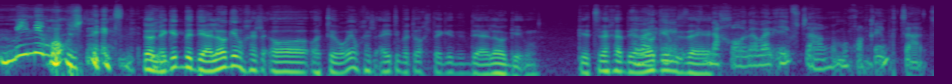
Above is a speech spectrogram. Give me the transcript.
מינימום שני צדדים. לא, נגיד בדיאלוגים או תיאורים, הייתי בטוח שתגידי דיאלוגים. כי אצלך דיאלוגים זה... נכון, אבל אי אפשר, מוכרחים קצת.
